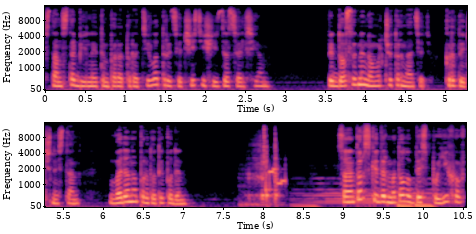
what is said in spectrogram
Стан стабільний, температура тіла 36,6 за Цельсієм. Піддослідний номер 14. Критичний стан. Введено прототип 1. Санаторський дерматолог десь поїхав.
